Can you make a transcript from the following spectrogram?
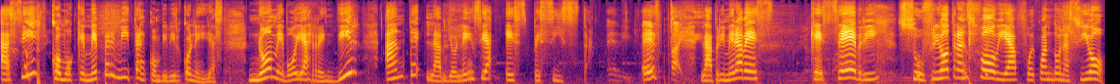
así como que me permitan convivir con ellas. No me voy a rendir ante la violencia especista. Es. La primera vez que Sebri sufrió transfobia fue cuando nació,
